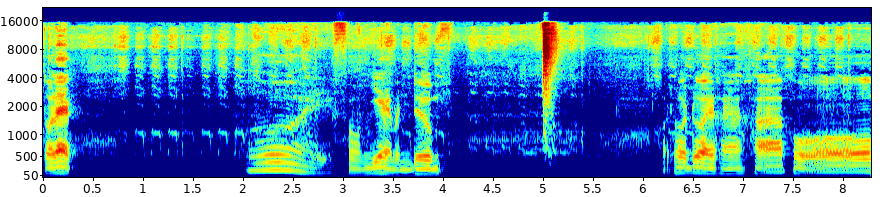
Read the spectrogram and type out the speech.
ตัวแรกโอ้ย ฟอร์มแย่เหมือนเดิม ขอโทษด้วยครับครับผม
